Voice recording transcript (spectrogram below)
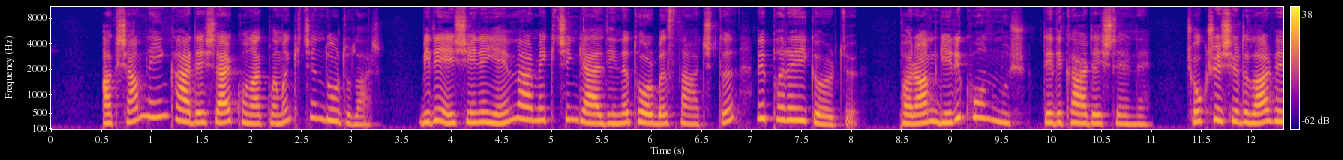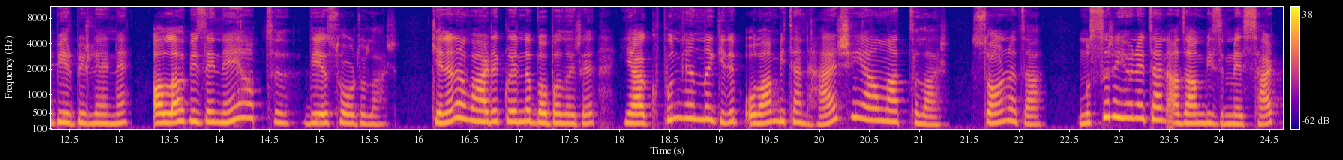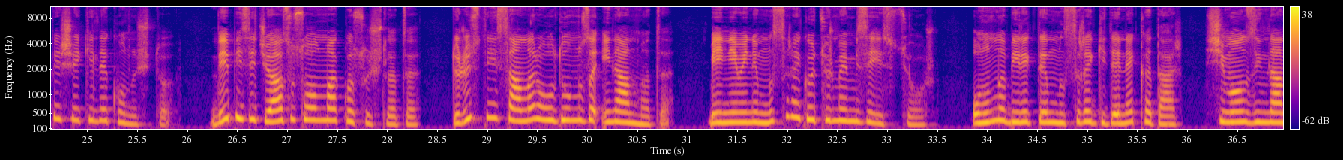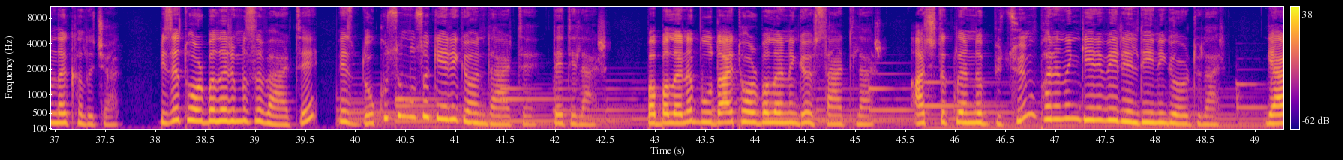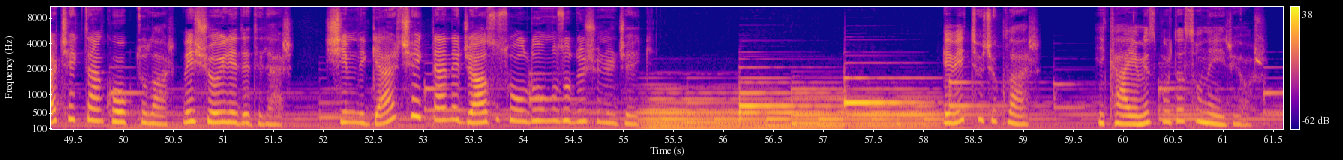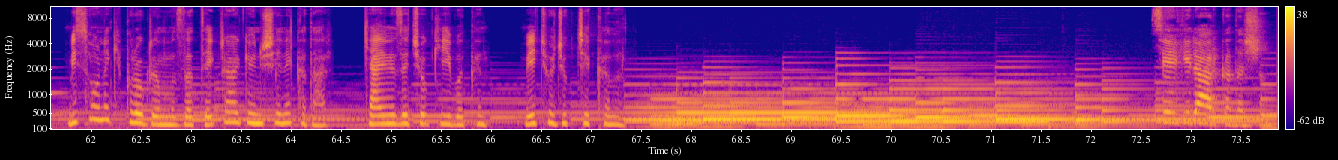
Akşamleyin kardeşler konaklamak için durdular. Biri eşeğine yem vermek için geldiğinde torbasını açtı ve parayı gördü. Param geri konmuş dedi kardeşlerine. Çok şaşırdılar ve birbirlerine Allah bize ne yaptı diye sordular. Kenan'a vardıklarında babaları Yakup'un yanına gidip olan biten her şeyi anlattılar. Sonra da Mısır'ı yöneten adam bizimle sert bir şekilde konuştu ve bizi casus olmakla suçladı. Dürüst insanlar olduğumuza inanmadı. Benjamin'i Mısır'a götürmemizi istiyor. Onunla birlikte Mısır'a gidene kadar Şimon zindanda kalacak. Bize torbalarımızı verdi ve dokuzumuzu geri gönderdi dediler. Babalarına buğday torbalarını gösterdiler. Açtıklarında bütün paranın geri verildiğini gördüler. Gerçekten korktular ve şöyle dediler. Şimdi gerçekten de casus olduğumuzu düşünecek. Evet çocuklar, hikayemiz burada sona eriyor. Bir sonraki programımızda tekrar görüşene kadar kendinize çok iyi bakın ve çocukça kalın. Sevgili arkadaşım,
